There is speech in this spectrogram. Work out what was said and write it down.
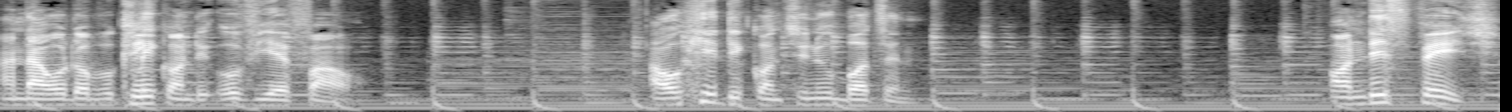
and I will double click on the OVA file. I will hit the Continue button on this page,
